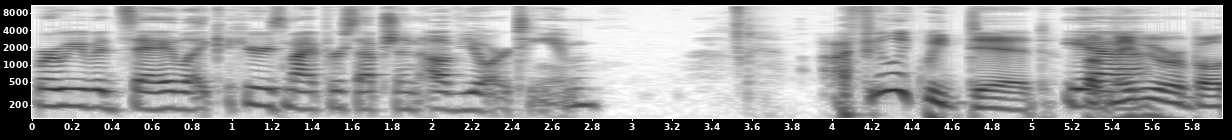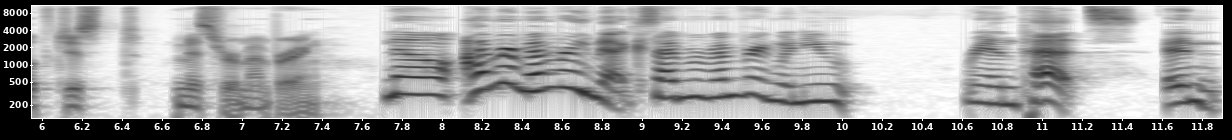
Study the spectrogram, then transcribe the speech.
Where we would say, like, here's my perception of your team? I feel like we did, yeah. but maybe we're both just misremembering. No, I'm remembering that because I'm remembering when you ran pets, and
